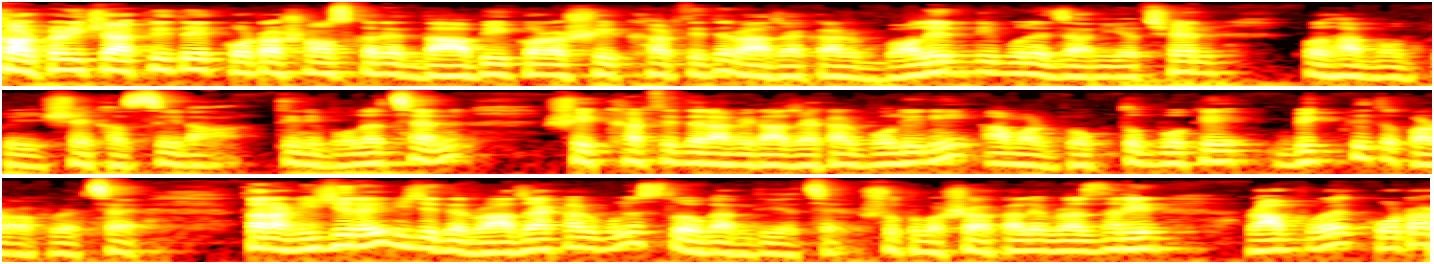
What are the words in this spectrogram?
সরকারি চাকরিতে কোটা সংস্কারের দাবি করা শিক্ষার্থীদের রাজাকার বলেননি বলে জানিয়েছেন প্রধানমন্ত্রী শেখ হাসিনা। তিনি বলেছেন, শিক্ষার্থীদের আমি রাজাকার বলিনি, আমার বক্তব্যকে বিকৃত করা হয়েছে। তারা নিজেরাই নিজেদের রাজাকার বলে স্লোগান দিয়েছে। শুক্রবার সকালে রাজধানীর রামপুরায় কোটা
